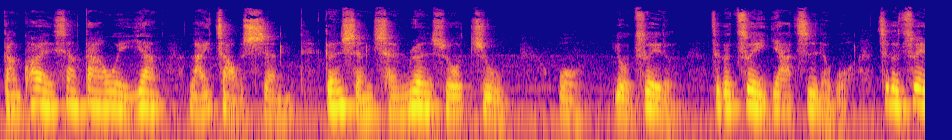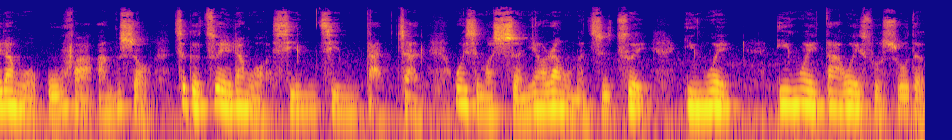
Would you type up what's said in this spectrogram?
赶快像大卫一样来找神，跟神承认说：“主，我有罪了，这个罪压制了我，这个罪让我无法昂首，这个罪让我心惊胆战。为什么神要让我们知罪？因为。”因为大卫所说的，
